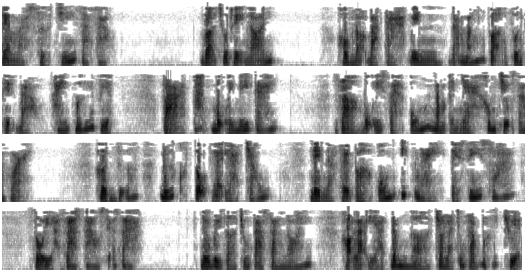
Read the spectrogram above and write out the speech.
xem mà xử trí ra sao. Vợ Chu Thụy nói, hôm nọ bà cả bên đã mắng vợ Vương Thiện Bảo hay bới việc, và tát mỗi mấy cái. Giờ bộ ấy giả ốm nằm ở nhà không chịu ra ngoài. Hơn nữa, đứa có tội lại là cháu, nên là phải vợ ốm ít ngày để xí xóa, rồi ra sao sẽ ra. Nếu bây giờ chúng ta sang nói, họ lại à, đâm ngờ cho là chúng ta bới chuyện.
